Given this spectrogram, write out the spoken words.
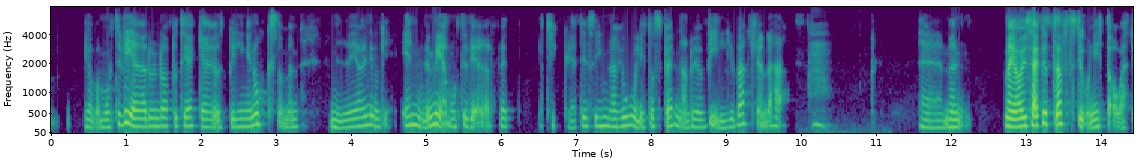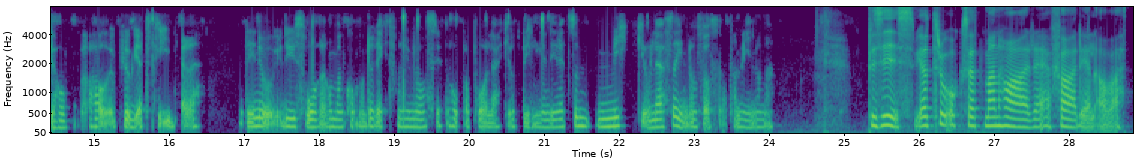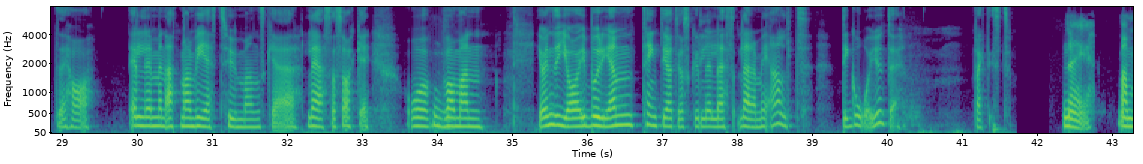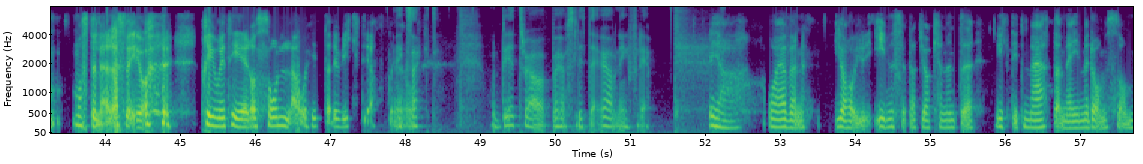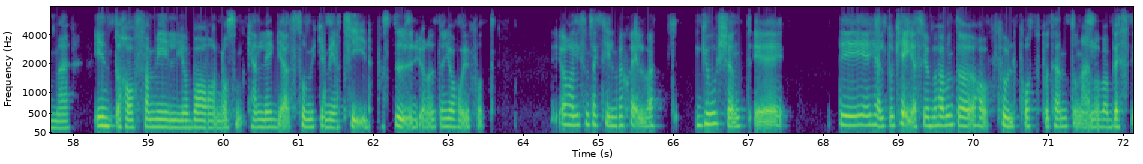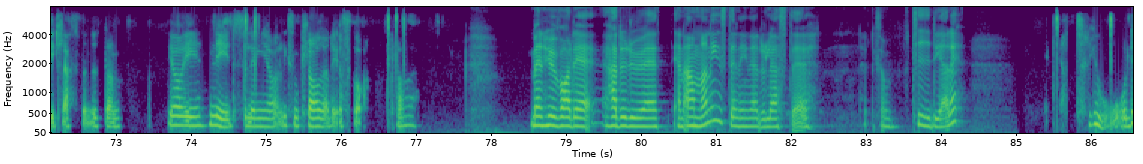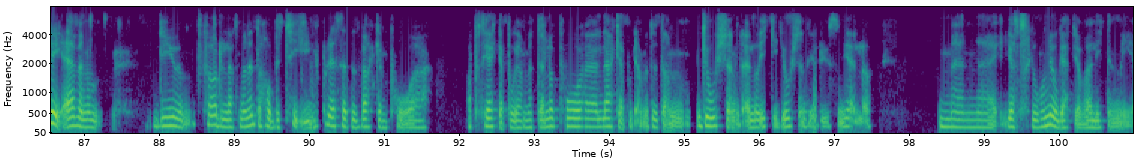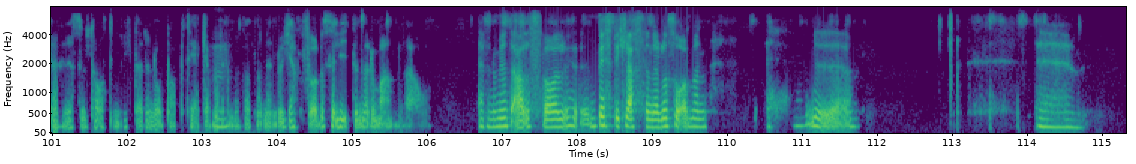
jag var motiverad under apotekarutbildningen också men nu är jag nog ännu mer motiverad för att jag tycker att det är så himla roligt och spännande och jag vill ju verkligen det här. Mm. Men, men jag har ju säkert haft stor nytta av att jag har, har pluggat tidigare. Det är, nog, det är ju svårare om man kommer direkt från gymnasiet och hoppar på läkarutbildningen. Det är rätt så mycket att läsa in de första terminerna. Precis, jag tror också att man har eh, fördel av att eh, ha eller men att man vet hur man ska läsa saker. Och mm. vad man, jag vet inte, jag i början tänkte jag att jag skulle läsa, lära mig allt. Det går ju inte, faktiskt. Nej, man måste lära sig att prioritera och sålla och hitta det viktigaste. Exakt. Och det tror jag behövs lite övning för det. Ja, och även jag har ju insett att jag kan inte riktigt mäta mig med dem som eh, inte har familj och barn och som kan lägga så mycket mer tid på studierna utan jag har ju fått, jag har liksom sagt till mig själv att godkänt är, det är helt okej. Okay. Alltså jag behöver inte ha full pott på tentorna eller vara bäst i klassen utan jag är nöjd så länge jag liksom klarar det jag ska klara. Men hur var det, hade du ett, en annan inställning när du läste liksom, tidigare? Jag tror det, även om det är ju en fördel att man inte har betyg på det sättet, varken på apotekarprogrammet eller på läkarprogrammet, utan godkänd eller icke godkänd är det ju som gäller. Men eh, jag tror nog att jag var lite mer resultatinriktad ändå på apotekarprogrammet, mm. att man ändå jämförde sig lite med de andra. Och även om jag inte alls var bäst i klassen eller så, men nu eh, eh,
